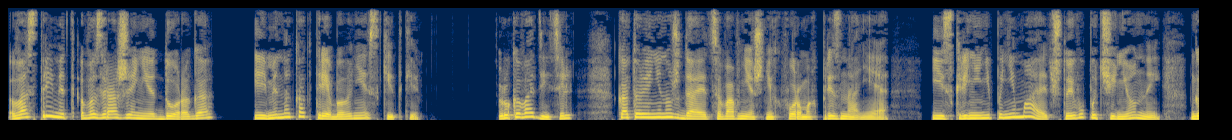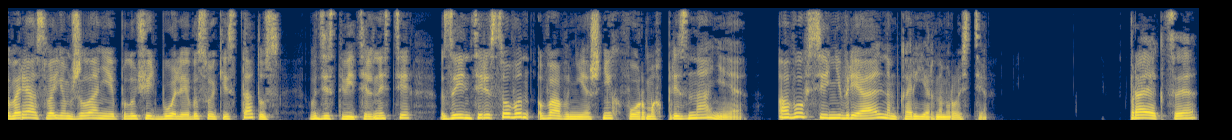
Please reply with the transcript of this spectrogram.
воспримет возражение «дорого» именно как требование скидки. Руководитель, который не нуждается во внешних формах признания, искренне не понимает, что его подчиненный, говоря о своем желании получить более высокий статус, в действительности заинтересован во внешних формах признания, а вовсе не в реальном карьерном росте. Проекция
